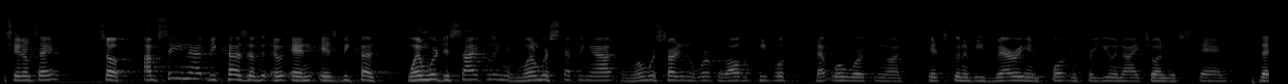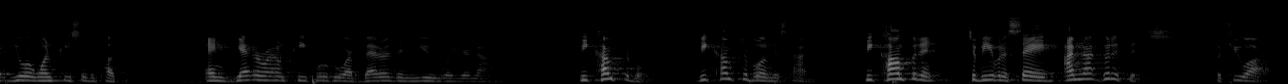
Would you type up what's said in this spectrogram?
You see what I'm saying? So I'm saying that because of, and is because when we're discipling and when we're stepping out and when we're starting to work with all the people that we're working on, it's going to be very important for you and I to understand that you are one piece of the puzzle and get around people who are better than you where you're not. Be comfortable. Be comfortable in this time. Be confident to be able to say, I'm not good at this, but you are.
